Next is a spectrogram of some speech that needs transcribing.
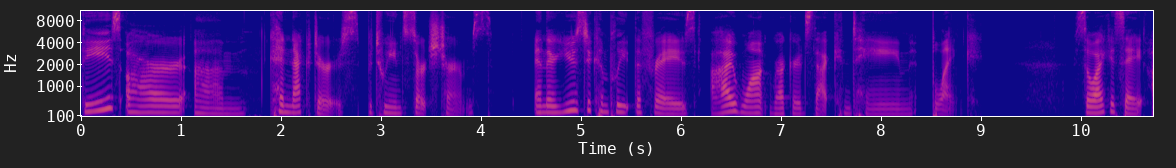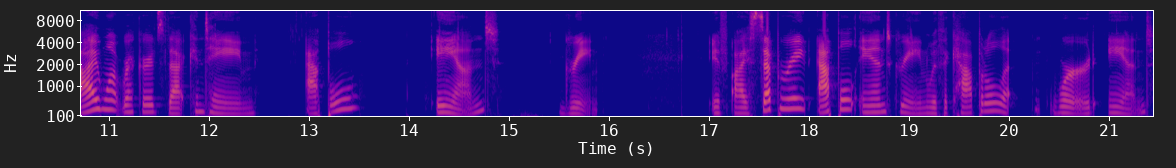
These are um, connectors between search terms, and they're used to complete the phrase, I want records that contain blank. So I could say, I want records that contain apple and green. If I separate apple and green with a capital word and,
